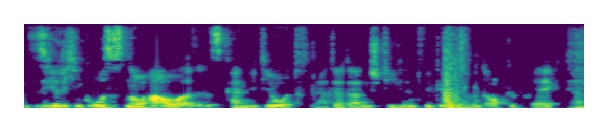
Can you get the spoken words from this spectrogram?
sicherlich ein großes Know-how, also das ist kein Idiot. Der hat ja da einen Stil entwickelt und auch geprägt. Ja.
